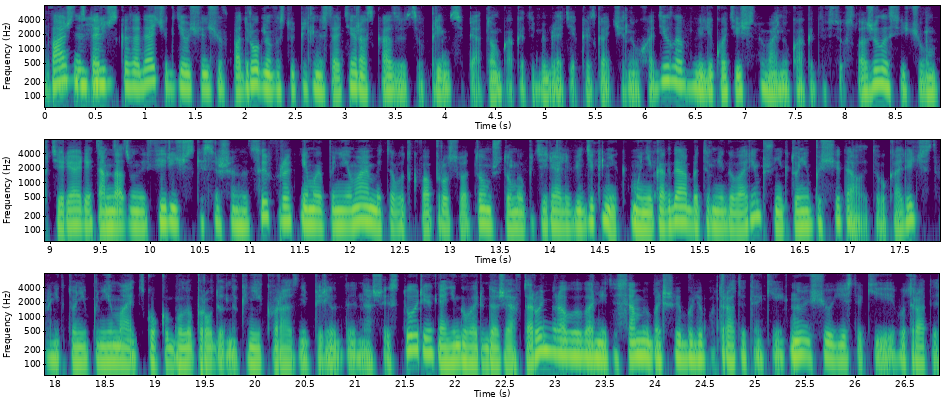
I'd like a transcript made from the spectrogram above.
Да, важная да? историческая задача, где очень еще в подробно в выступительной статье рассказывается, в принципе, о том, как эта библиотека из Гатчины уходила в Великую Отечественную войну, как это все сложилось, и чего мы потеряли. Там названы ферические совершенно цифры, и мы понимаем, это вот к вопросу о том, что мы потеряли в виде книг. Мы никогда об этом не говорим, что никто не посчитал этого количества, никто не понимает, сколько было продано книг в разные периоды нашей истории. Я не говорю даже о Второй мировой войне, это самые большие были утраты такие. Ну, еще есть такие утраты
